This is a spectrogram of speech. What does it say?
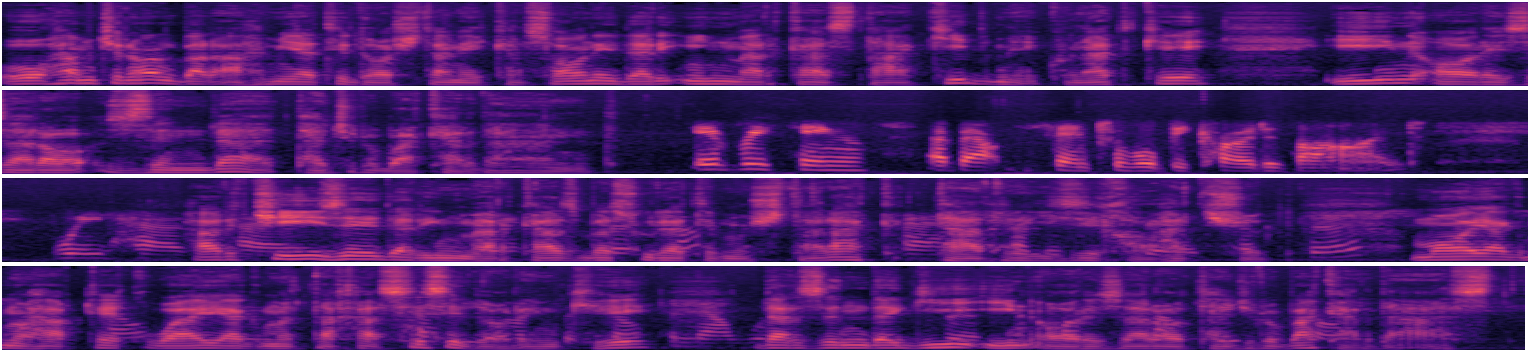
او همچنان بر اهمیت داشتن کسانی در این مرکز تاکید می کند که این آرزه را زنده تجربه کردند. Everything about the center will be co-designed. هر چیز در این مرکز به صورت مشترک طرحریزی خواهد شد. ما یک محقق و یک متخصص داریم که در زندگی این آرزه را تجربه کرده است.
